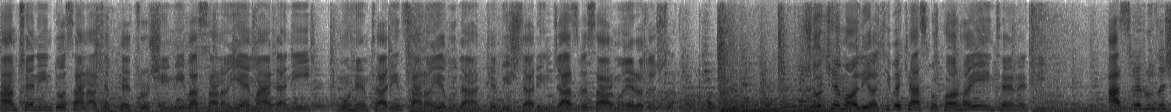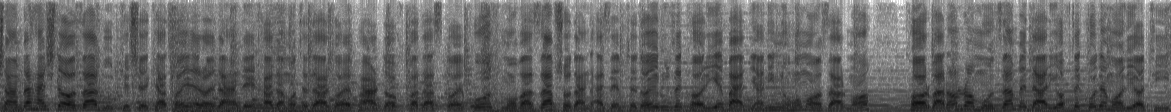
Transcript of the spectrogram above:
همچنین دو صنعت پتروشیمی و صنایع معدنی مهمترین صنایع بودند که بیشترین جذب سرمایه را داشتند. شوک مالیاتی به کسب و کارهای اینترنتی. عصر روز شنبه 8 آذر بود که شرکت های ارائه دهنده خدمات درگاه پرداخت و دستگاه پوز موظف شدند از ابتدای روز کاری بعد یعنی نهم آذر ماه کاربران را ملزم به دریافت کد مالیاتی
